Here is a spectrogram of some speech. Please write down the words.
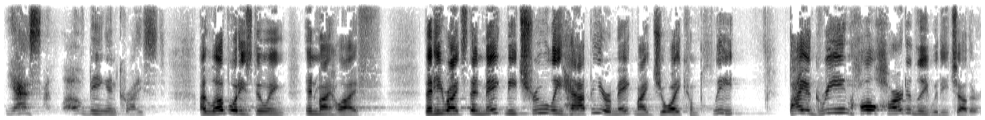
yes, I love being in Christ. I love what he's doing in my life. Then he writes, Then make me truly happy or make my joy complete by agreeing wholeheartedly with each other,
